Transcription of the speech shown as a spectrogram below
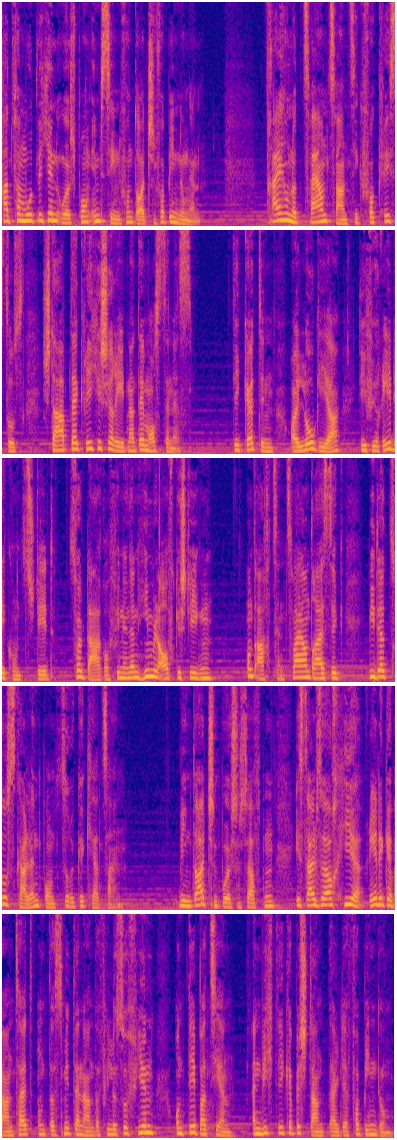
hat vermutlich ihren Ursprung im Sinn von deutschen Verbindungen. 322 vor Christus starb der griechische Redner Demosthenes. Die Göttin Eulogia, die für Redekunst steht, soll daraufhin in den Himmel aufgestiegen und 1832 wieder zu Skull and Bones zurückgekehrt sein. Wie in deutschen Burschenschaften ist also auch hier Redegewandtheit und das Miteinander philosophieren und debattieren ein wichtiger Bestandteil der Verbindung.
